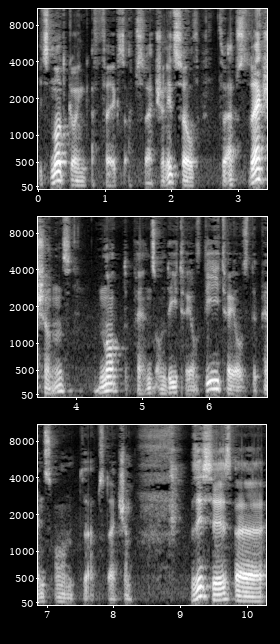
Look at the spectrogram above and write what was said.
it's not going to affect the abstraction itself. The abstractions not depends on details. Details depends on the abstraction. This is, uh,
